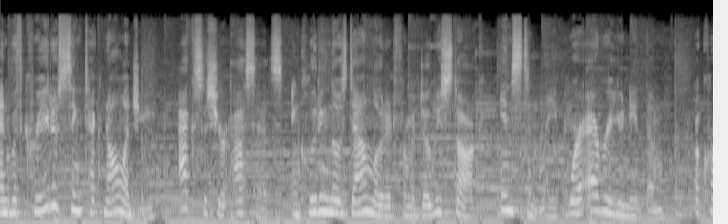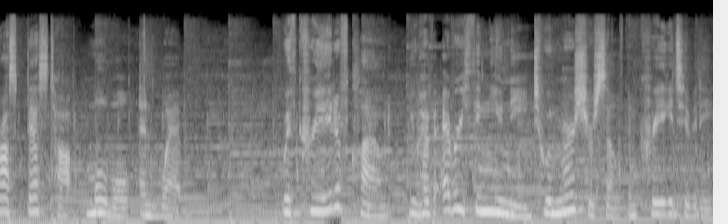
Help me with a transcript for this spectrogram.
And with Creative Sync technology, access your assets, including those downloaded from Adobe Stock, instantly wherever you need them, across desktop, mobile, and web. With Creative Cloud, you have everything you need to immerse yourself in creativity.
